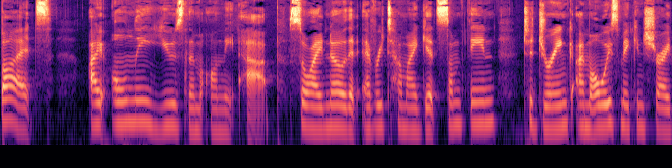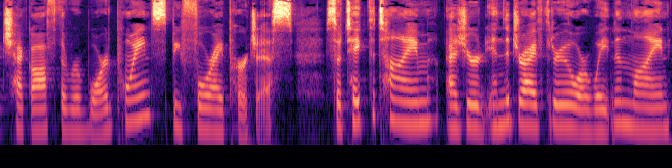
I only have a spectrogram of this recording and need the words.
but I only use them on the app. So I know that every time I get something to drink, I'm always making sure I check off the reward points before I purchase. So take the time as you're in the drive through or waiting in line,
